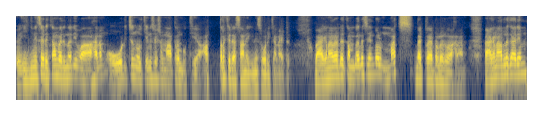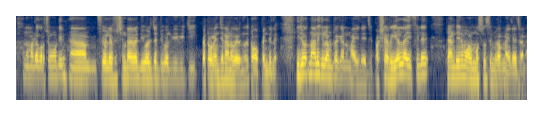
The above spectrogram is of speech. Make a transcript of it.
ഇഗ്നിസ് എടുക്കാൻ വരുന്ന ഒരു വാഹനം ഓടിച്ചു നോക്കിയതിന് ശേഷം മാത്രം ബുക്ക് ചെയ്യുക. അത്രയ്ക്ക് രസമാണ് ഇഗ്നിസ് ഓടിക്കാനായിട്ട്. വാഗനാറായിട്ട് കമ്പയർ ചെയ്യുമ്പോൾ മച്ച് ബെറ്റർ ആയിട്ടുള്ള ഒരു വാഹനമാണ്. വാഗനാറിൽ കാര്യം നമ്മുടെ കുറച്ചും കൂടിയും ഫ്യൂൽ എഫിഷ്യന്റ് ആയ dual jet dual V V T petrol എഞ്ചിനാണ് വരുന്നത് ടോപ്പ് എൻഡിൽ ഇരുപത്തിനാല് കിലോമീറ്റർ ഒക്കെയാണ് മൈലേജ് പക്ഷേ റിയൽ ലൈഫിൽ രണ്ടിനും ഓൾമോസ്റ്റ് സിമിലർ മൈലേജ് ആണ്.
